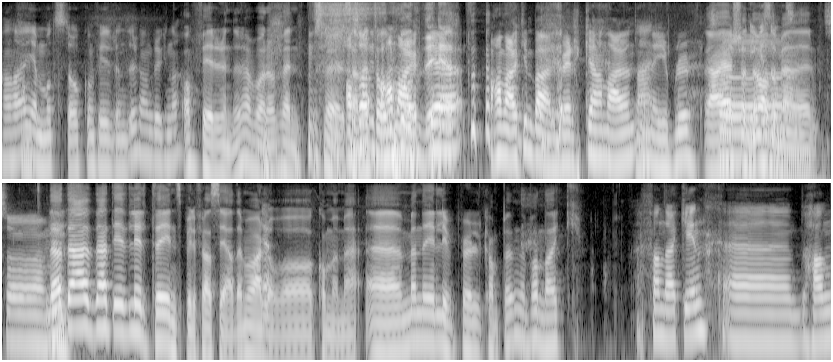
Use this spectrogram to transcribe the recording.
Han har hjemme mot Stoke om fire runder. Kan han bruke nå? Om fire runder. Det er bare å vente smøre seg Altså, med tålmodighet. ikke, han er jo ikke en bærebjelke, han er jo en Nei. enabler. Ja, jeg skjønner hva du mener. Så Det, det, er, det er et lite innspill fra sida. Det må være lov å komme med. Uh, men i Liverpool-kampen, Van Dijk Van Dijk inn. Eh, han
